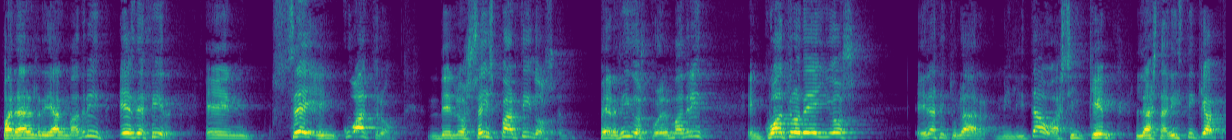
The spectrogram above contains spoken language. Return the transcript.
para el Real Madrid. Es decir, en, en cuatro de los seis partidos perdidos por el Madrid, en cuatro de ellos era titular Militao. Así que la estadística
